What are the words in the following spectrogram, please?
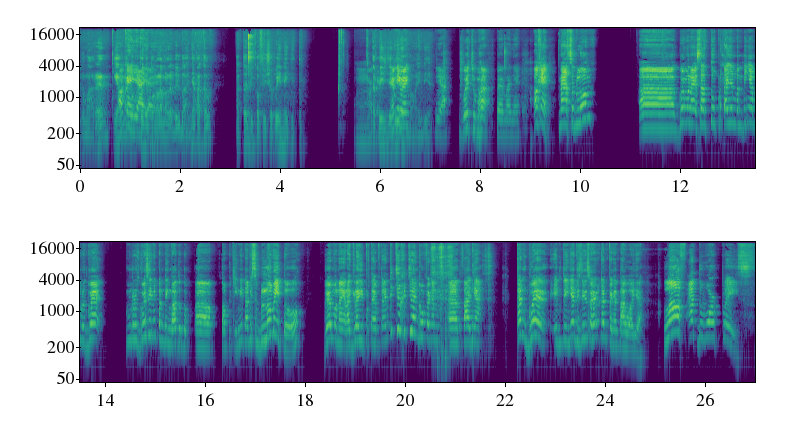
yang kemarin yang Oke, memang iya, punya iya. pengalaman lebih banyak atau atau di coffee shop ini gitu Hmm, oke. tapi jadi anyway, no idea ya, gue cuma pengen nanya. Oke, nah sebelum eh gue mau nanya satu pertanyaan penting yang menurut gue, menurut gue sih ini penting banget untuk eh, topik ini. Tapi sebelum itu, gue mau nanya lagi-lagi pertanyaan-pertanyaan kecil-kecil yang gue pengen eh, tanya. Kan gue intinya di sini saya kan pengen tahu aja. Love at the workplace.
